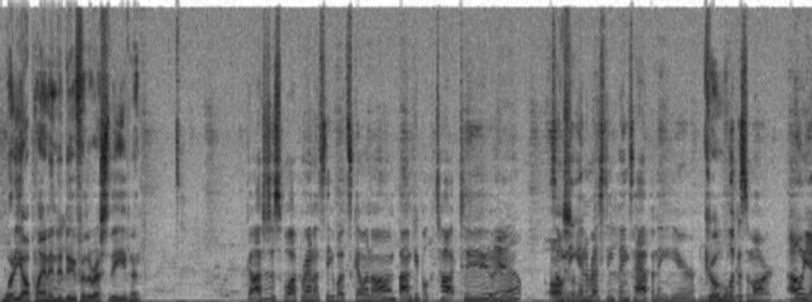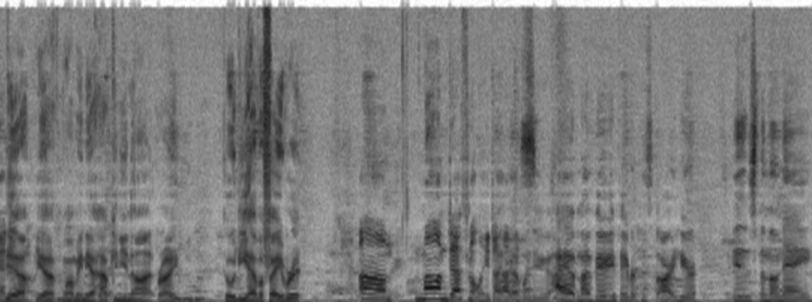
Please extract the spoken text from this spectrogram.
what are y'all planning to do for the rest of the evening? Gosh, just walk around and see what's going on, find people to talk to. Yeah. So Awesome. many interesting things happening here. Cool. Look at some art. Oh yeah. Yeah, definitely. yeah. Well, I mean, yeah. How can you not, right? Cool. Do you have a favorite? Um, mom definitely does. I do. I have my very favorite piece of art here is the Monet.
